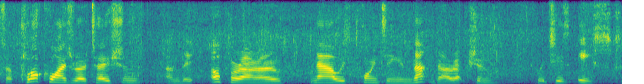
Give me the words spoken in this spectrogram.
So clockwise rotation and the upper arrow now is pointing in that direction, which is east.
